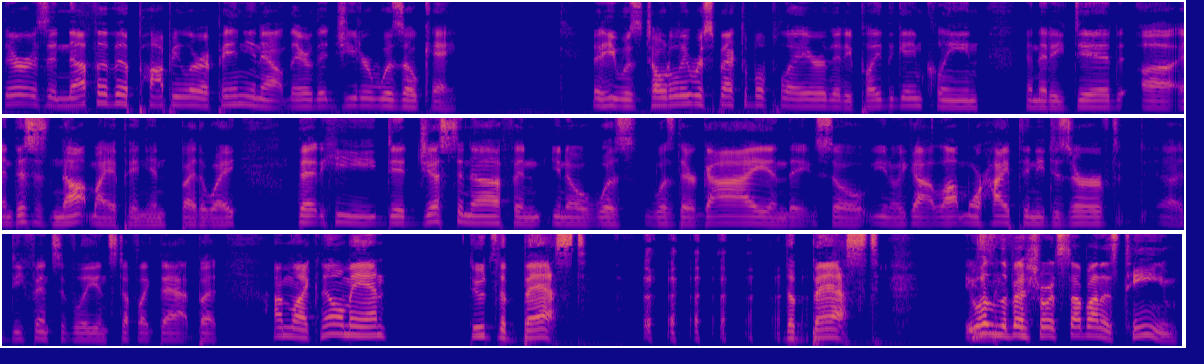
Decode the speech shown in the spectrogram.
there is enough of a popular opinion out there that Jeter was okay. That he was totally respectable player, that he played the game clean, and that he did. Uh, and this is not my opinion, by the way. That he did just enough, and you know was was their guy, and they so you know he got a lot more hype than he deserved uh, defensively and stuff like that. But I'm like, no man, dude's the best, the best. He wasn't the best shortstop on his team.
